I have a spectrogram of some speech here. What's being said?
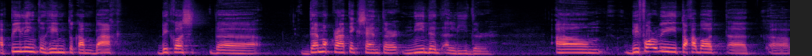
appealing to him to come back because the Democratic Center needed a leader. Um, before we talk about uh, uh,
